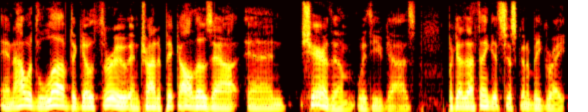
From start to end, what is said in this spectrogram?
And I would love to go through and try to pick all those out and share them with you guys because I think it's just going to be great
